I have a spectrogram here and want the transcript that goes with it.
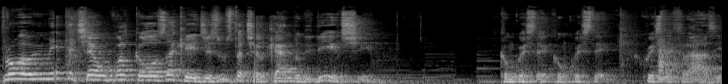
Probabilmente c'è un qualcosa che Gesù sta cercando di dirci con queste, con queste, queste frasi.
